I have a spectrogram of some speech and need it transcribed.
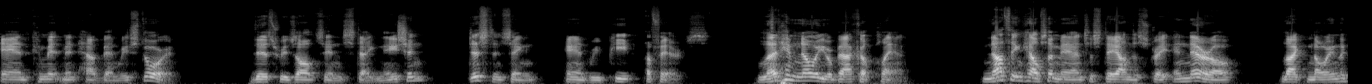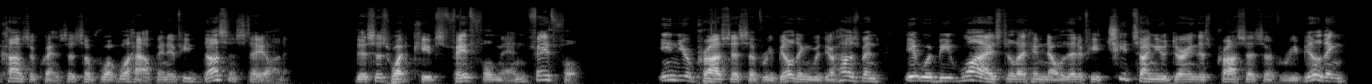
and commitment have been restored. This results in stagnation, distancing, and repeat affairs. Let him know your backup plan. Nothing helps a man to stay on the straight and narrow like knowing the consequences of what will happen if he doesn't stay on it. This is what keeps faithful men faithful. In your process of rebuilding with your husband, it would be wise to let him know that if he cheats on you during this process of rebuilding,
